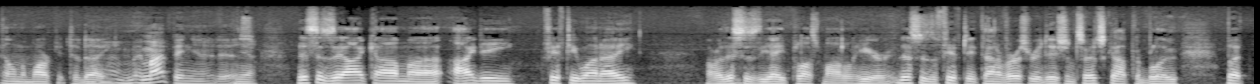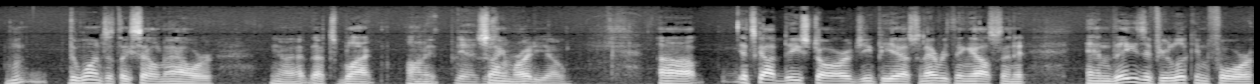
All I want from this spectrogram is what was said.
on the market today. Um, In my opinion, it is. Yeah. This is the ICOM uh, ID 51A, or this is the A plus model here. This is the 50th anniversary edition, so it's got the blue. But mm, the ones that they sell now are, you know, that- that's black on it. Yeah, Same like- radio. Uh, it's got D Star, GPS, and everything else in it. And these, if you're looking for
